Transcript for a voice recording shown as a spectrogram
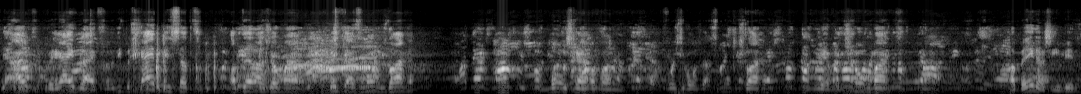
die uit bereik blijft. Wat ik niet begrijp is dat Abdella zomaar een beetje uit zijn mond geslagen. De mondbeschermer van Vossenbos uit zijn mond geslagen. Dan moet je even schoongemaakt. Abena zien winnen.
